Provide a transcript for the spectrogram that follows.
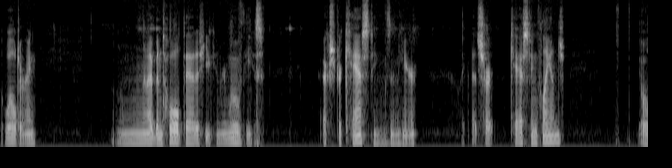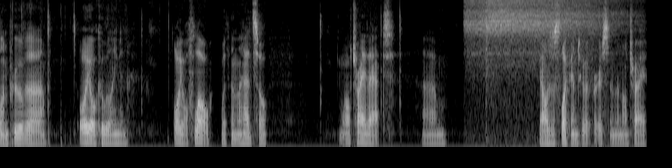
bewildering. Um, and I've been told that if you can remove these extra castings in here, like that sharp casting flange, you'll improve uh, oil cooling and oil flow within the head. So I'll try that. Um, yeah, I'll just look into it first and then I'll try it.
